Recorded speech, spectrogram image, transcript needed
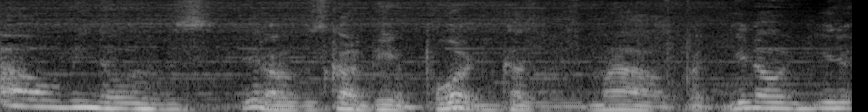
No, you know, it was you know it was going to be important because it was Miles, but you know, you know,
